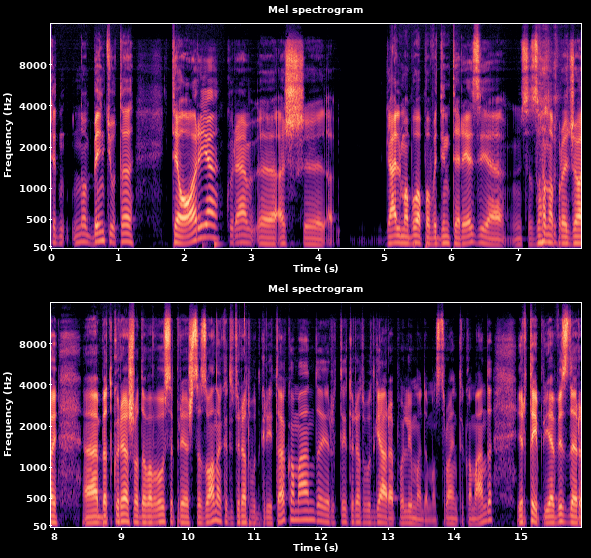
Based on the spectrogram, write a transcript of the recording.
kad nu, bent jau ta teorija, kurią e, aš e, galima buvo pavadinti erezija sezono pradžioj, bet kuria aš vadovavausi prieš sezoną, kad tai turėtų būti greita komanda ir tai turėtų būti gerą polimą demonstruojanti komanda. Ir taip, jie vis dar,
